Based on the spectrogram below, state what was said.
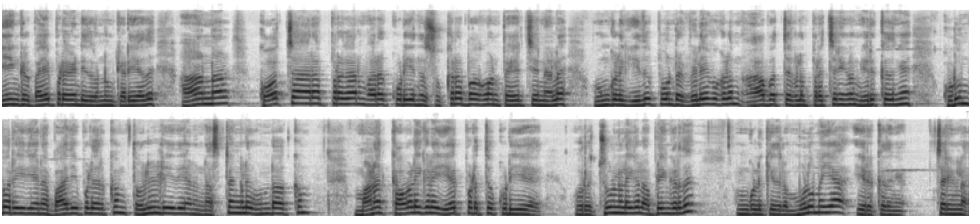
நீங்கள் பயப்பட வேண்டியது ஒன்றும் கிடையாது. ஆனால் கோச்சார பிரகாரம் வரக்கூடிய இந்த சுக்கர பகவான் பயிற்சியினால் உங்களுக்கு இது போன்ற விளைவுகளும் ஆபத்துகளும் பிரச்சனைகளும் இருக்குதுங்க. குடும்ப ரீதியான பாதிப்புகள் இருக்கும் தொழில் ரீதியான நஷ்டங்களை உண்டாக்கும் மனக்கவலைகளை ஏற்படுத்தக்கூடிய ஒரு சூழ்நிலைகள் அப்படிங்கிறது உங்களுக்கு இதில் முழுமையாக இருக்குதுங்க. சரிங்களா?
